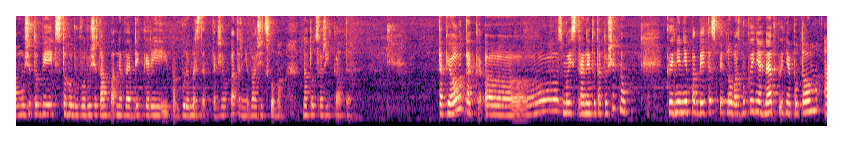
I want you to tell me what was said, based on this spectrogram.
Uh, může to být z toho důvodu, že tam padne verdikt, který pak bude mrzet, takže opatrně vážit slova na to, co říkáte. Tak jo, tak uh, z mojí strany je to takto všechno. Klidně mě pak dejte zpětnou vazbu, klidně hned, klidně potom a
